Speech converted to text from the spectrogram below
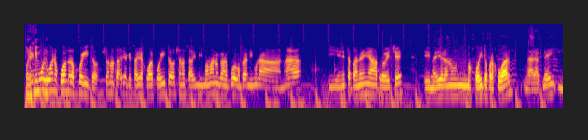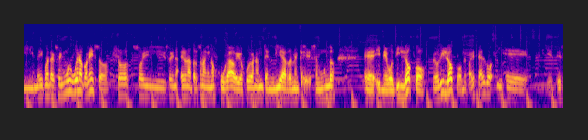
por ejemplo... muy bueno jugando los jueguitos. Yo no sabía que sabía jugar jueguitos, yo no sabía, mi mamá nunca me pudo comprar ninguna nada y en esta pandemia aproveché y me dieron unos jueguitos para jugar a la Play y me di cuenta que soy muy bueno con eso. Yo soy, soy una- era una persona que no jugaba videojuegos, no entendía realmente ese mundo eh, y me volví loco, me volví loco. Me parece algo eh, es,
